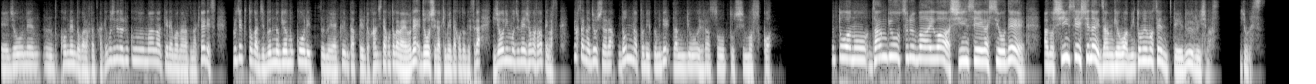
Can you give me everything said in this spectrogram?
えー、上年、今年度から2つ掛け持ちで取り組まなければならず泣きたいです。プロジェクトが自分の業務効率の役に立っていると感じたことがないので、上司が決めたことですが、非常にモチベーションが下がっています。ゆくさんが上司なら、どんな取り組みで残業を減らそうとしますか？と、あの、残業する場合は申請が必要で、あの、申請してない残業は認めませんっていうルールにします。以上です。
